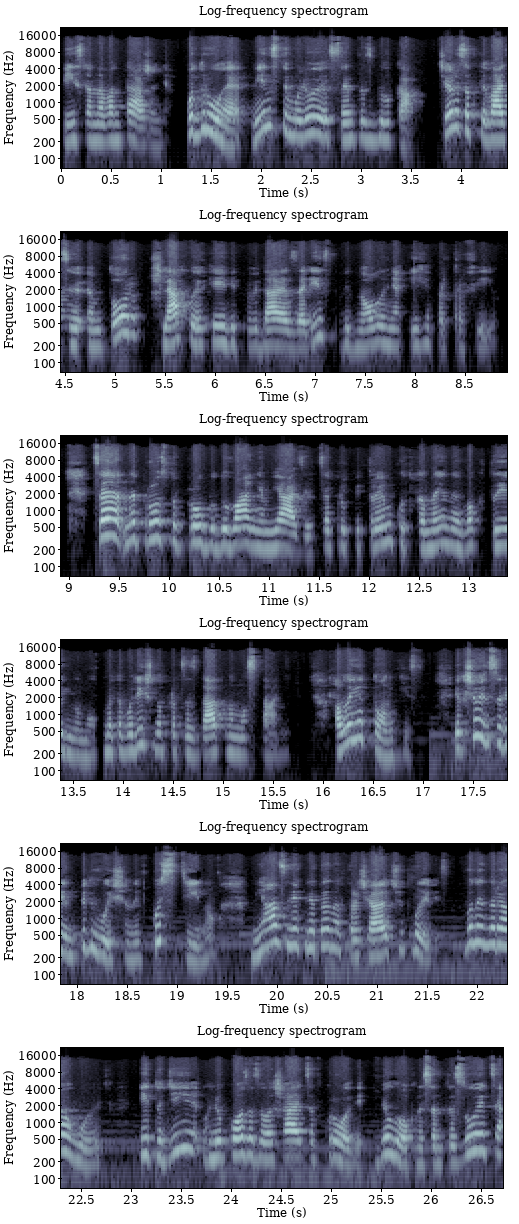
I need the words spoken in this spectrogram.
після навантаження. По-друге, він стимулює синтез білка через активацію МТОР, шляху, який відповідає за ріст, відновлення і гіпертрофію. Це не просто про будування м'язів, це про підтримку тканини в активному, метаболічно працездатному стані. Але є тонкість. Якщо інсулін підвищений постійно, м'язові клітини втрачають чутливість, вони не реагують. І тоді глюкоза залишається в крові, білок не синтезується,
